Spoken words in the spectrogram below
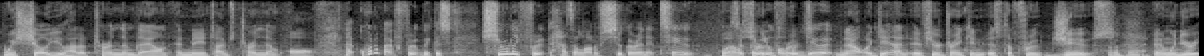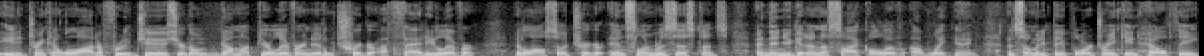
We show you how to turn them down and many times turn them off. Now, what about fruit? Because surely fruit has a lot of sugar in it too. Well, so can you fruits. overdo it? Now, again, if you're drinking, it's the fruit juice, Mm-hmm. and when you're eating, drinking a lot of fruit juice, you're going to gum up your liver, and it'll trigger a fatty liver. It'll also trigger insulin resistance, and then you get in a cycle of, of weight gain. And so many people are drinking healthy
